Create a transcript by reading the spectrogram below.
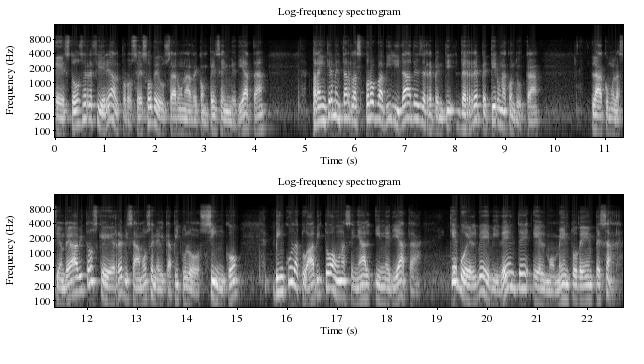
Esto se refiere al proceso de usar una recompensa inmediata para incrementar las probabilidades de repetir, una conducta. La acumulación de hábitos que revisamos en el capítulo 5 vincula tu hábito a una señal inmediata que vuelve evidente el momento de empezar.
